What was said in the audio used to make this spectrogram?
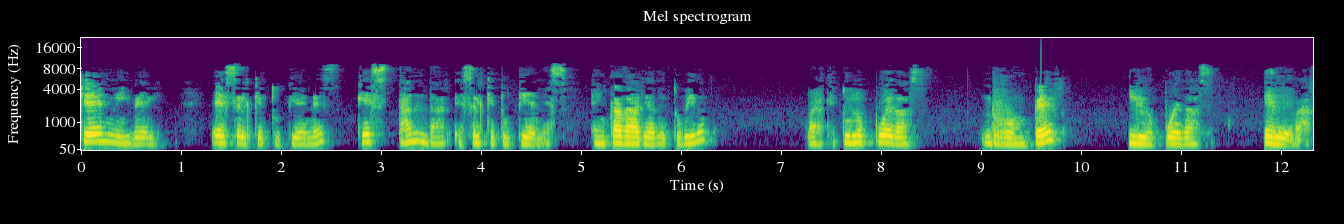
qué nivel es el que tú tienes, qué estándar es el que tú tienes en cada área de tu vida, para que tú lo puedas romper y lo puedas elevar.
